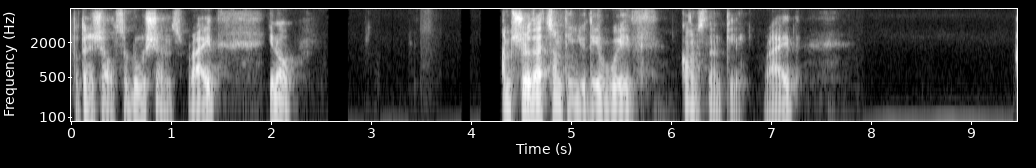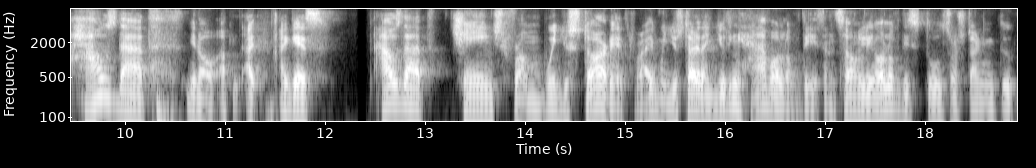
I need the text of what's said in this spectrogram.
potential solutions, right? You know, I'm sure that's something you deal with constantly, right? How's that, you know, I, I guess, how's that changed from when you started, right? When you started and you didn't have all of this, and suddenly all of these tools are starting to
